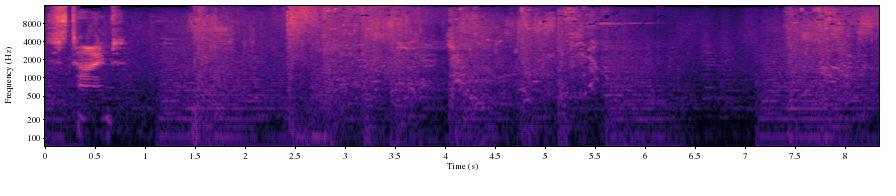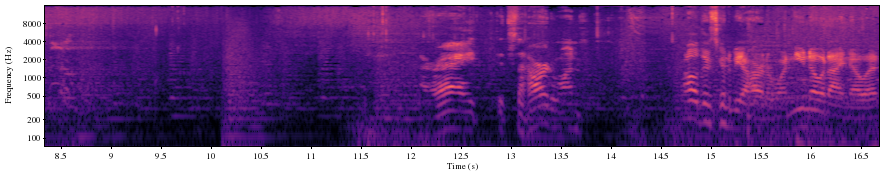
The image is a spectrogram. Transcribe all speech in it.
Just timed. It's the hard one. Oh, there's gonna be a harder one. You know it, I know it.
